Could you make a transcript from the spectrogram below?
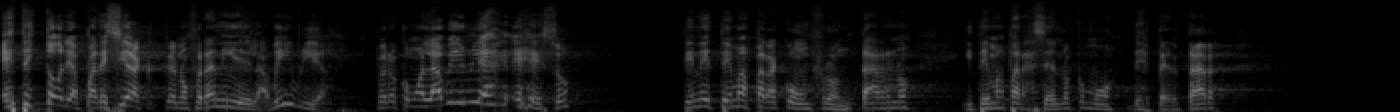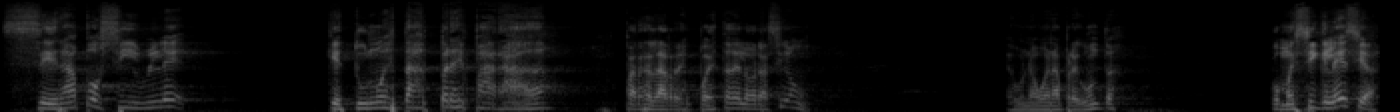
esta historia pareciera que no fuera ni de la Biblia, pero como la Biblia es eso, tiene temas para confrontarnos y temas para hacernos como despertar. ¿Será posible que tú no estás preparada para la respuesta de la oración? Es una buena pregunta. Como es iglesia,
